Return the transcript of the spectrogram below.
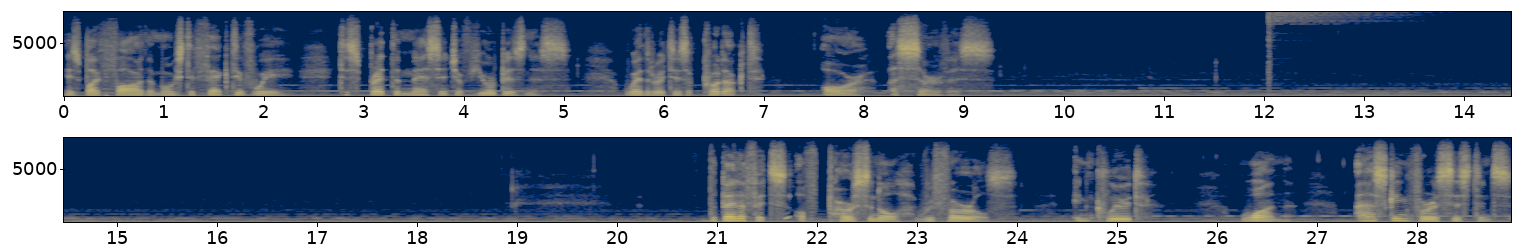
is by far the most effective way to spread the message of your business, whether it is a product or a service. The benefits of personal referrals include 1. Asking for assistance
